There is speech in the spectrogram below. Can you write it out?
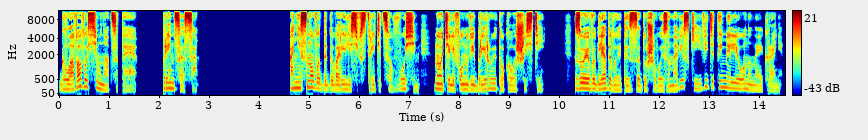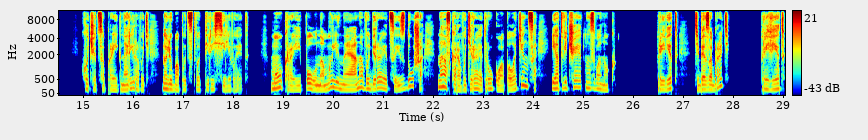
Глава 18. Принцесса. Они снова договорились встретиться в восемь, но телефон вибрирует около шести. Зоя выглядывает из-за душевой занавески и видит имя Леона на экране. Хочется проигнорировать, но любопытство пересиливает. Мокрая и полунамыленная, она выбирается из душа, наскоро вытирает руку о полотенце и отвечает на звонок. «Привет, тебя забрать?» «Привет»,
